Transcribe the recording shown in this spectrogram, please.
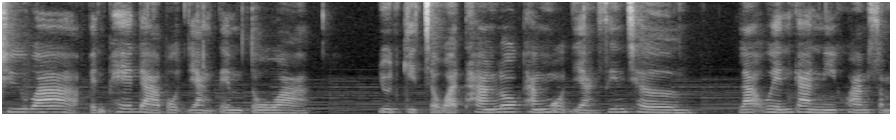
ชื่อว่าเป็นเพศดาบทอย่างเต็มตัว หยุดกิจวัตรทางโลกทั้งหมดอย่างสิ้นเชิง ละเว้นการมีความสัม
